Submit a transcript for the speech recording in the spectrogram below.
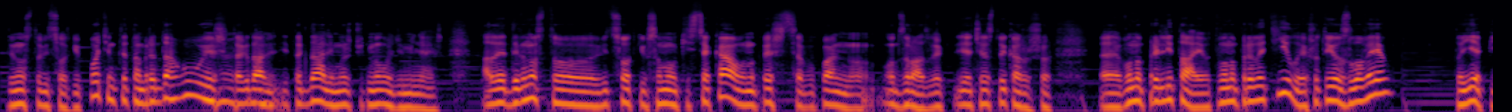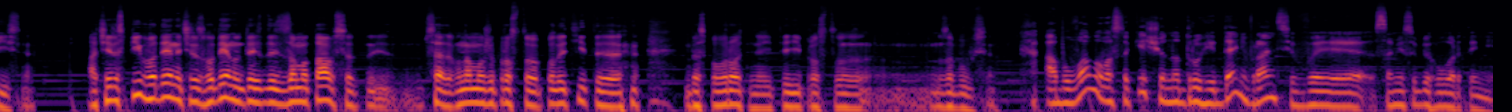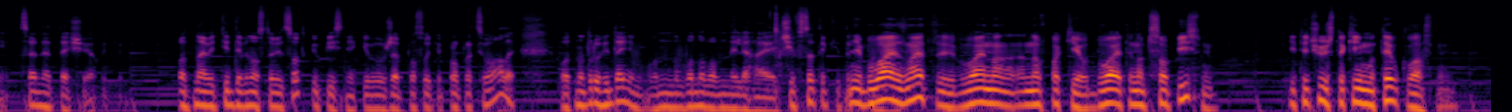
90%. Потім ти там редагуєш Мгм, і так далі, і так далі, може чуть мелодію міняєш. Але 90% самого кістяка воно пишеться буквально от зразу. Як я часто і кажу, що е, воно прилітає, от воно прилетіло, якщо ти його зловив, то є пісня. А через півгодини, через годину десь десь замотався, все, вона може просто полетіти безповоротня, і ти її просто забувся. А бувало у вас таке, що на другий день вранці ви самі собі говорите ні, це не те, що я хотів. От навіть ті 90% пісні, які ви вже по суті пропрацювали, от на другий день воно, воно вам не лягає. Чи все-таки так? Ні, буває, знаєте, буває на, навпаки. От буває, ти написав пісню, і ти чуєш такий мотив класний.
